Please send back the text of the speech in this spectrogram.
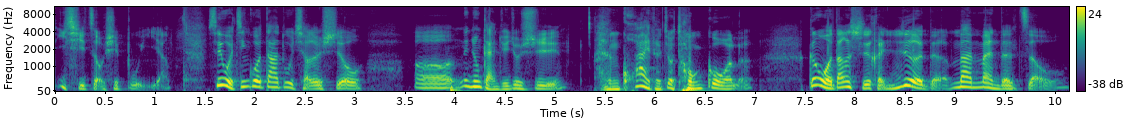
一起走是不一样，所以我经过大渡桥的时候。呃，那种感觉就是很快的就通过了，跟我当时很热的慢慢的走，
